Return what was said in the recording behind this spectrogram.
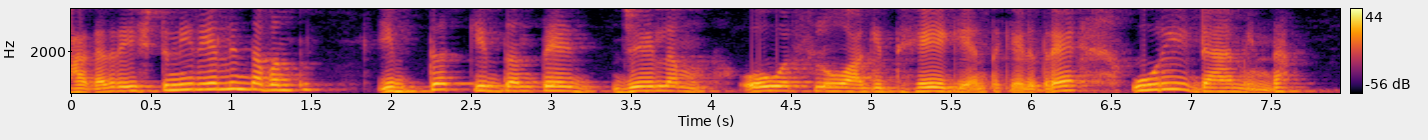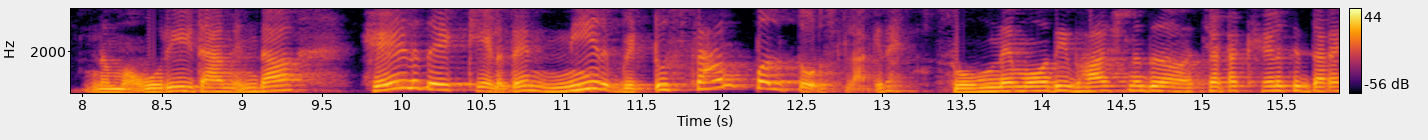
ಹಾಗಾದರೆ ಇಷ್ಟು ನೀರು ಎಲ್ಲಿಂದ ಬಂತು? ಇದ್ದಕ್ಕಿದ್ದಂತೆ ಜೇಲಂ ಓವರ್ಫ್ಲೋ ಆಗಿದ್ದು ಹೇಗೆ ಅಂತ ಕೇಳಿದ್ರೆ, ಉರಿ ಡ್ಯಾಮಿಂದ, ನಮ್ಮ ಉರಿ ಡ್ಯಾಮಿಂದ ಹೇಳದೆ ಕೇಳದೆ ನೀರು ಬಿಟ್ಟು ಸ್ಯಾಂಪಲ್ ತೋರಿಸಲಾಗಿದೆ. ಸುಮ್ಮನೆ ಮೋದಿ ಭಾಷಣದ ಚಟಕ್ ಹೇಳ್ತಿದ್ದಾರೆ.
